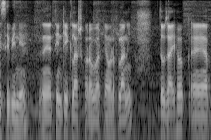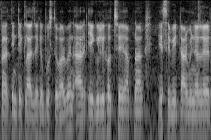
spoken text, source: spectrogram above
এসিবি নিয়ে। তিনটি ক্লাস করাবো আর কি আমার প্ল্যানিং তো যাই হোক আপনারা তিনটি ক্লাস দেখে বুঝতে পারবেন। আর এগুলি হচ্ছে আপনার এসিবি টার্মিনালের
